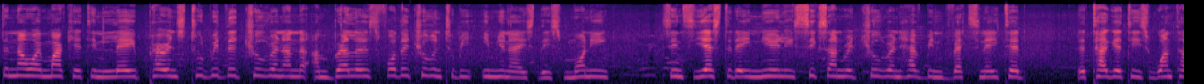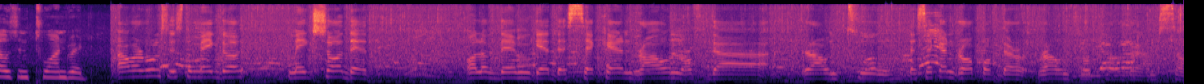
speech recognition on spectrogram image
the Nawae market in Lae, parents stood with their children under umbrellas for their children to be immunized this morning. Since yesterday, nearly 600 children have been vaccinated. The target is 1,200. Our rules is to make, the, make sure that all of them get the second round of the round two, the second drop of the round two program. So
